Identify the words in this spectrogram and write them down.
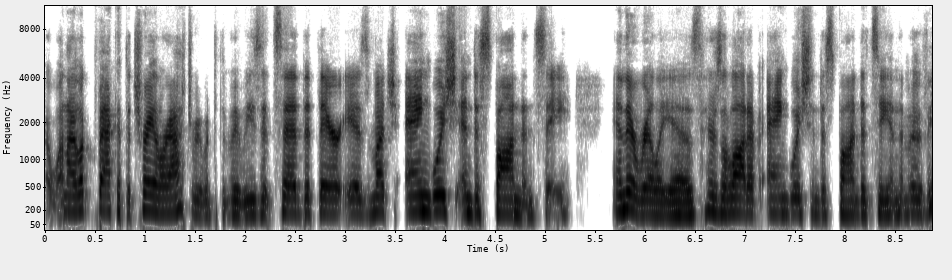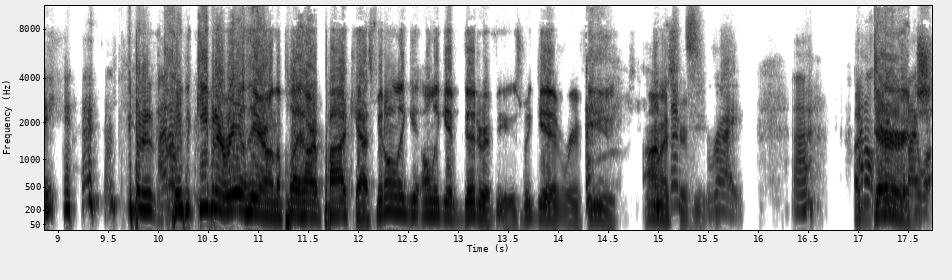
uh, when I looked back at the trailer after we went to the movies, it said that there is much anguish and despondency. And there really is. There's a lot of anguish and despondency in the movie. Keeping it, I don't- keep- keeping it real here on the Play Hard podcast. We don't only only give good reviews. We give reviews, honest That's reviews. right. Uh, A don't think that I dirge. will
